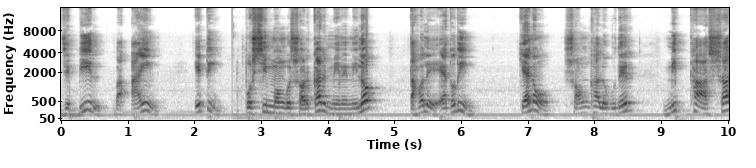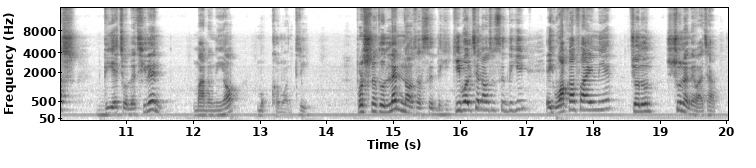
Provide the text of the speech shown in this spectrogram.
যে বিল বা আইন, এটি পশ্চিমবঙ্গ সরকার মেনে নিল। তাহলে এতদিন কেন সংখ্যালঘুদের মিথ্যা আশ্বাস দিয়ে চলেছিলেন মাননীয় মুখ্যমন্ত্রী? প্রশ্ন তুললেন নওসাদ সিদ্দিকী। কি বলছেন নওসাদ সিদ্দিকী? এই ওয়াকাফ আইন নিয়ে চলুন শুনে নেওয়া যাক।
